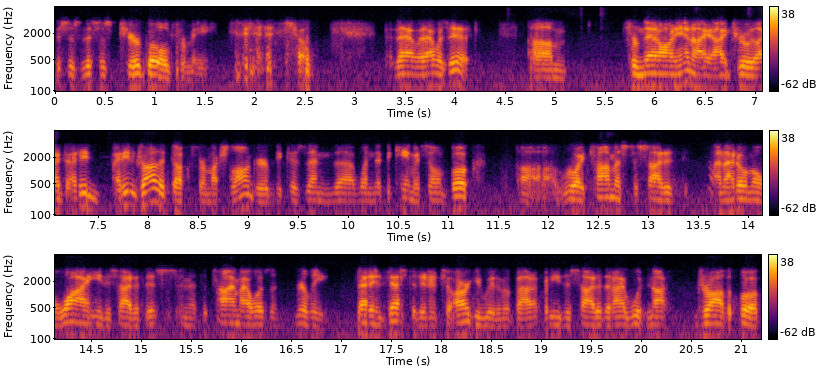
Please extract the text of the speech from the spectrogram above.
this is this is pure gold for me. so that that was it. Um, from then on in, I, I drew. I, I didn't I didn't draw the duck for much longer because then the, when it became its own book, uh, Roy Thomas decided, and I don't know why he decided this. And at the time, I wasn't really that invested in it to argue with him about it. But he decided that I would not draw the book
